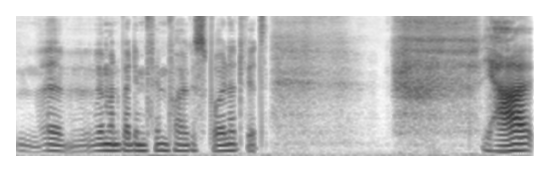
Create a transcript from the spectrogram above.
äh, wenn man bei dem Film vorher gespoilert wird ja,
